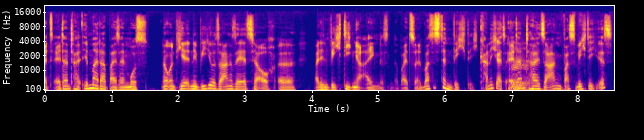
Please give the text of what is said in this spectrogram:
als Elternteil immer dabei sein muss. Ne? Und hier in dem Video sagen sie jetzt ja auch, äh, bei den wichtigen Ereignissen dabei zu sein. Was ist denn wichtig? Kann ich als Elternteil sagen, was wichtig ist?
